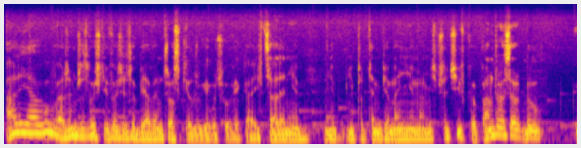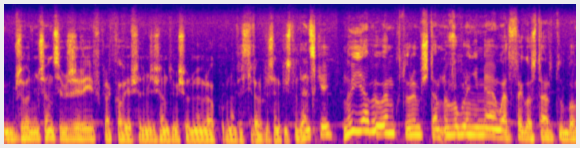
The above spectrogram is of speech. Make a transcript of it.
Ale ja uważam, że złośliwość jest objawem troski o drugiego człowieka i wcale nie, nie, nie potępiam ani nie mam nic przeciwko. Pan profesor był przewodniczącym jury w Krakowie w 1977 roku na Festiwal Piosenki Studenckiej. No i ja byłem którymś tam, no w ogóle nie miałem łatwego startu, bo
